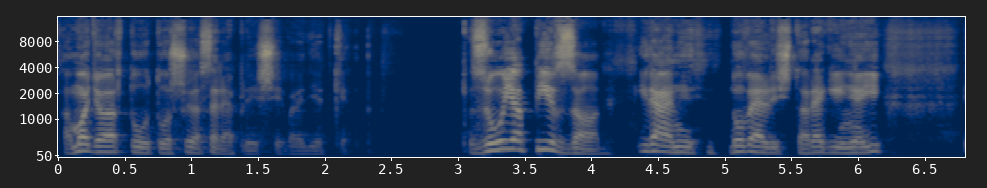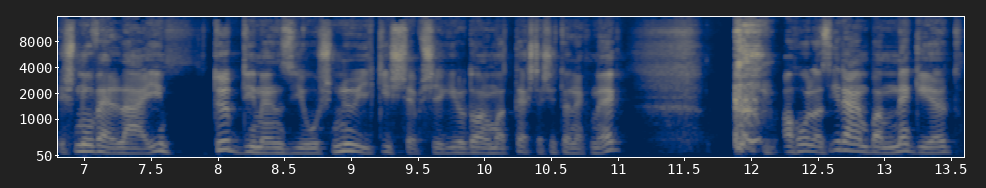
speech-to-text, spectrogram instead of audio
a magyar Tótor szereplésével egyébként. Zója Pirzad, iráni novellista regényei és novellái többdimenziós női kisebbségi irodalmat testesítenek meg, ahol az Iránban megélt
